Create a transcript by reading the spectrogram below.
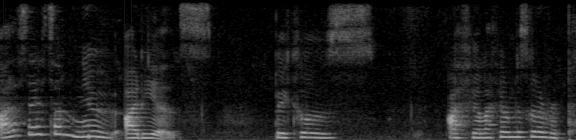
I just need some new ideas because I feel like I'm just gonna repeat.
